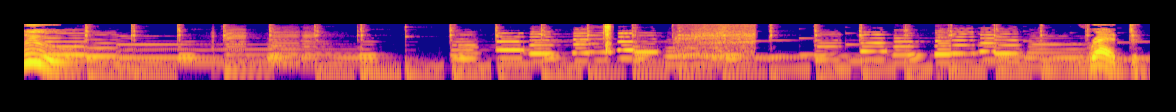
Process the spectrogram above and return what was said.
blue. Red.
